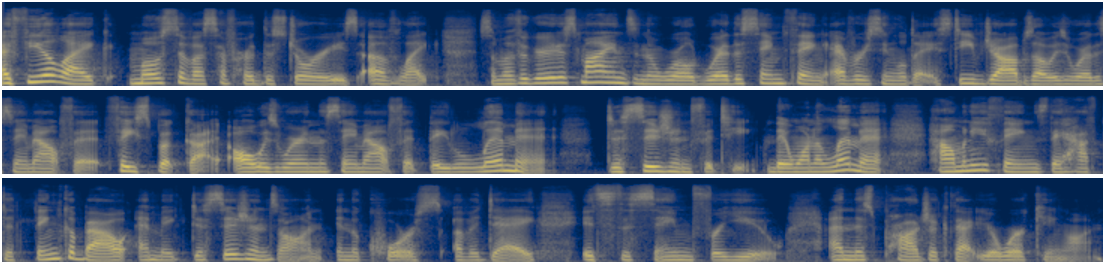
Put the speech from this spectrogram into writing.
I feel like most of us have heard the stories of like some of the greatest minds in the world wear the same thing every single day. Steve Jobs always wore the same outfit. Facebook guy always wearing the same outfit. They limit decision fatigue. They want to limit how many things they have to think about and make decisions on in the course of a day. It's the same for you and this project that you're working on.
